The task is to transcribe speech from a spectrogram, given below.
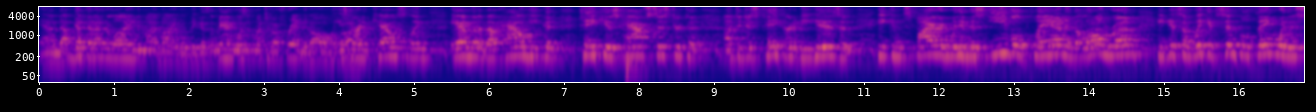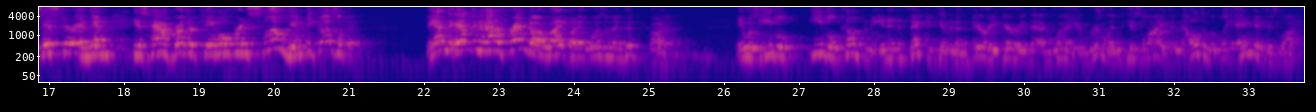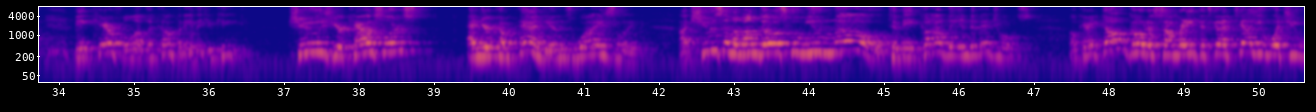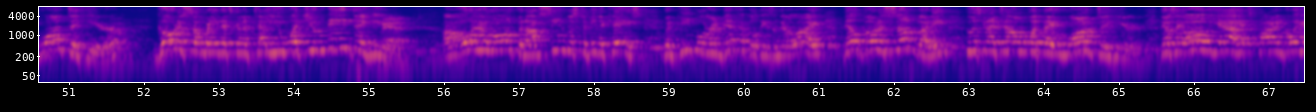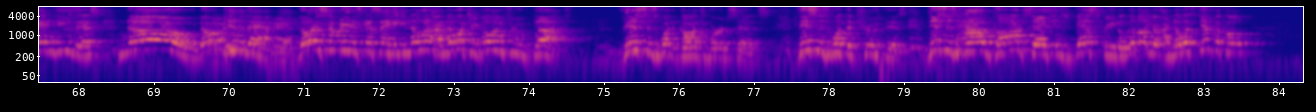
And I've got that underlined in my Bible because the man wasn't much of a friend at all. He started counseling Amnon about how he could take his half sister to, uh, to just take her to be his. And he conspired with him this evil plan. In the long run, he did some wicked, sinful thing with his sister. And then his half brother came over and slew him because of it. And Amnon had a friend, all right, but it wasn't a good friend. Right. It was evil, evil company, and it affected him in a very, very bad way. It ruined his life and ultimately ended his life. Be careful of the company that you keep. Choose your counselors and your companions wisely. Uh, choose them among those whom you know to be godly individuals. Okay? Don't go to somebody that's going to tell you what you want to hear. Go to somebody that's going to tell you what you need to hear. Uh, oh, how often I've seen this to be the case. When people are in difficulties in their life, they'll go to somebody who's going to tell them what they want to hear. They'll say, Oh, yeah, it's fine. Go ahead and do this. No, don't do that. Go to somebody that's going to say, Hey, you know what? I know what you're going through, but this is what God's word says. This is what the truth is. This is how God says is best for you to live out your life. I know it's difficult,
